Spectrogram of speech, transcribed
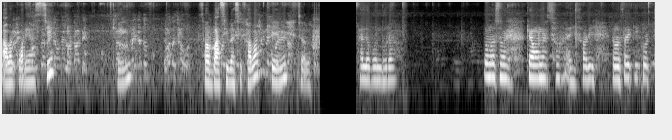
আবার পরে আসছি। খেয়ে সব বাসি বাসি খাবার খেয়ে নিই চলো। হ্যালো বন্ধুরা, তোমরা সবাই কেমন আছো? এই সরি তোমরা সবাই কী করছ?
